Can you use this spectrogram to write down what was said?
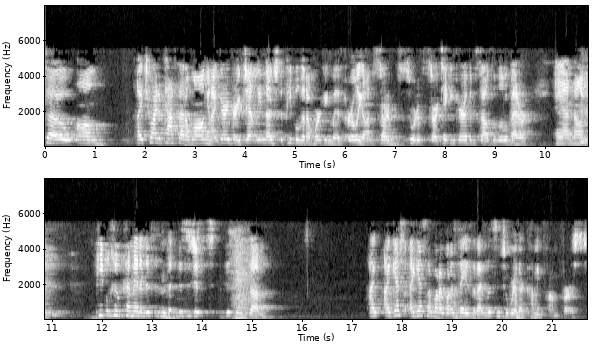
So, um, I try to pass that along and I very, very gently nudge the people that I'm working with early on to start, sort of start taking care of themselves a little better. And um, people who come in, and this isn't, this is just, this is, um, I, I guess, I guess what I want to say is that I listen to where they're coming from first,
